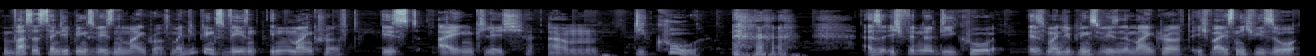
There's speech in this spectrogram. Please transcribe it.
Was ist dein Lieblingswesen in Minecraft? Mein Lieblingswesen in Minecraft ist eigentlich ähm, die Kuh. also ich finde, die Kuh ist mein Lieblingswesen in Minecraft. Ich weiß nicht wieso,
